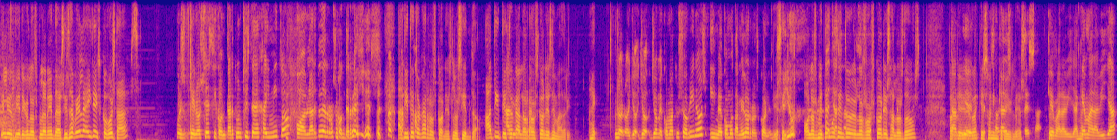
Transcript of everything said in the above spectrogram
¿Qué lío tiene con los planetas? Isabel Aires, ¿cómo estás? Pues que no sé si contarte un chiste de Jaimito o hablarte del roscón de Reyes. A ti te tocan roscones, lo siento. A ti te A tocan los toca. roscones de Madrid. Eh, No, no, yo, yo, yo me como a tus sobrinos y me como también los roscones. Sí. yo, O los metemos dentro de los roscones a los dos, porque También, de verdad que son increíbles. Qué maravilla, qué maravilla.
